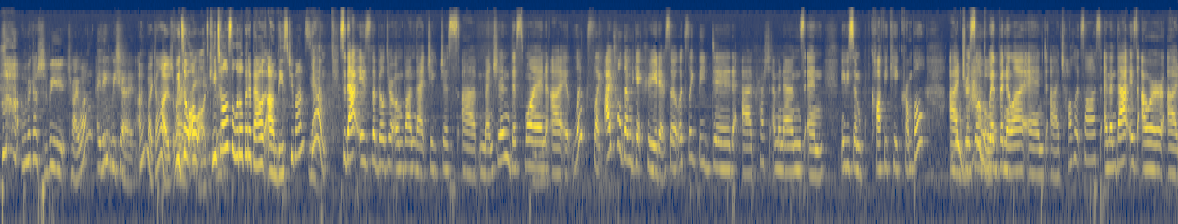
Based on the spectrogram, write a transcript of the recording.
oh my gosh, should we try one? I think we should. Oh my gosh. Wait, so oh, can you tell us a little bit about um, these two buns? Yeah. So that is the build your own bun that Jake just uh, mentioned. This one, uh, it looks like I told them to get creative, so it looks like they did uh, crushed M and M's and maybe some coffee cake crumble. Uh, Oh, drizzled wow. with vanilla and uh, chocolate sauce, and then that is our uh,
